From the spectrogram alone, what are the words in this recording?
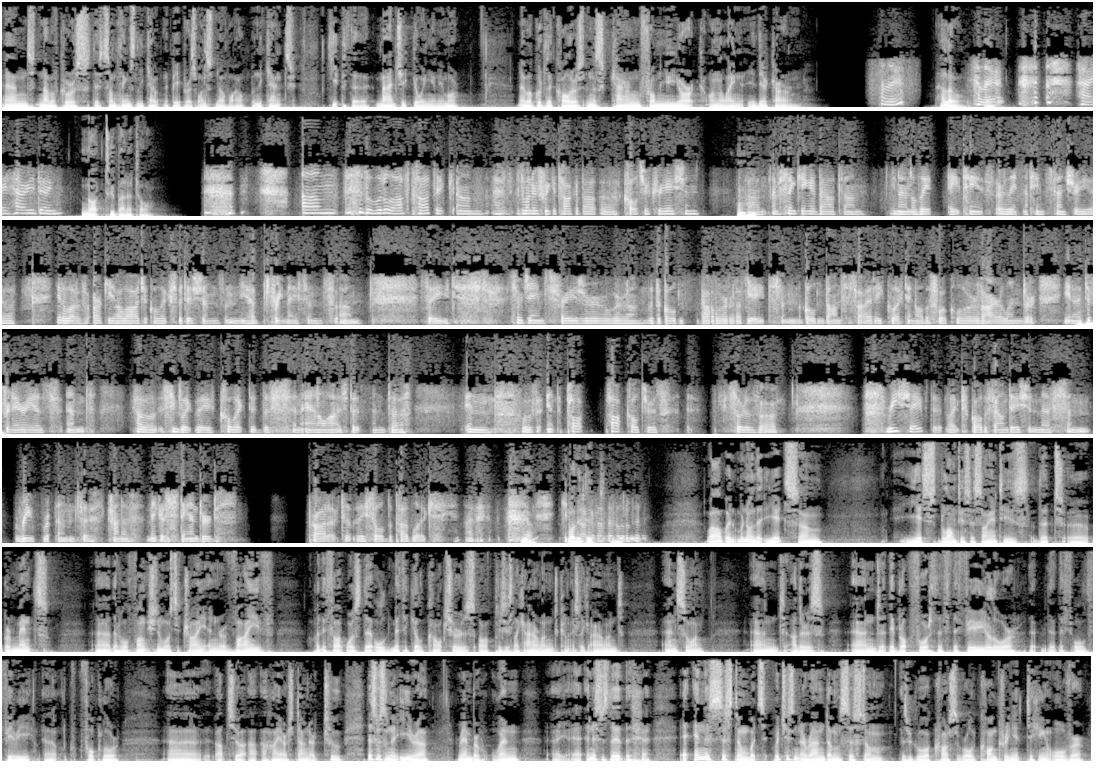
And now of course some things leak out in the papers once in a while when they can't keep the magic going anymore. Now we'll go to the callers and there's Karen from New York on the line. Are you there, Karen? Hello. Hello. Hello. Hi, how are you doing? Not too bad at all. um, this is a little off topic. Um, I was wondering if we could talk about uh, culture creation. Mm-hmm. Um, I was thinking about, um, you know, in the late 18th, early 19th century, uh, you had a lot of archaeological expeditions, and you had Freemasons, um, say Sir James Frazer or um, with the Golden Bough uh, Yeats and the Golden Dawn Society collecting all the folklore of Ireland or you know different areas and how it seems like they collected this and analyzed it and uh, in was in pop pop cultures sort of uh, reshaped it like took all the foundation myths and rewrote them to kind of make a standard product that they sold the public. Yeah. Can well, you they talk did. about that a little bit? Well, we, we know that Yeats, um, Yeats belonged to societies that uh, were meant, uh, their whole function was to try and revive what they thought was the old mythical cultures of places like Ireland, countries like Ireland, and so on, and others. And they brought forth the, the fairy lore, the, the, the old fairy uh, folklore, uh, up to a, a, higher standard too. This was an era, remember, when, uh, and this is the, the in this system, which, which isn't a random system, as we go across the world, conquering it, taking it over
